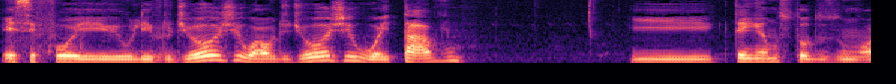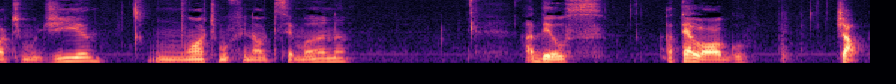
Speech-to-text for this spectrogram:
Esse foi o livro de hoje, o áudio de hoje, o oitavo. E tenhamos todos um ótimo dia, um ótimo final de semana. Adeus, até logo, tchau.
